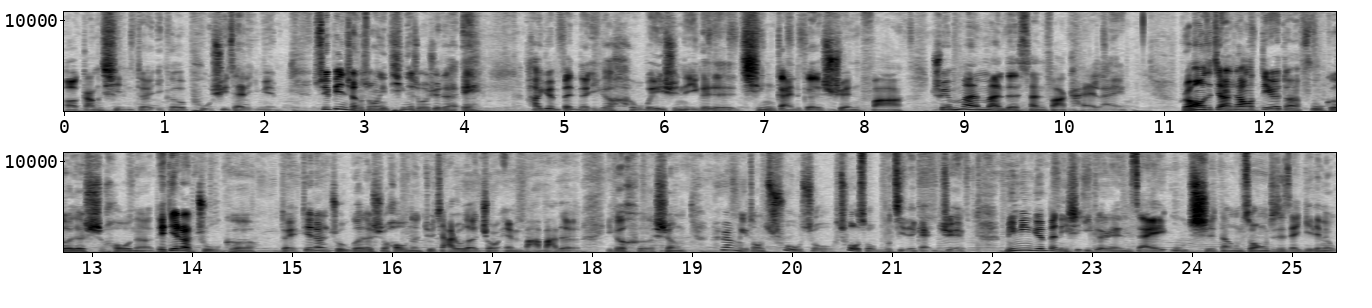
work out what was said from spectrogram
呃钢琴的一个谱序在里面，所以变成说你听的时候觉得哎。它原本的一个很微醺的一个情感的一个宣发，却慢慢的散发开来，然后再加上第二段副歌的时候呢，诶，第二段主歌，对，第二段主歌的时候呢，就加入了九 M 八八的一个和声，会让你有种措手措手不及的感觉。明明原本你是一个人在舞池当中，就是在夜店的舞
